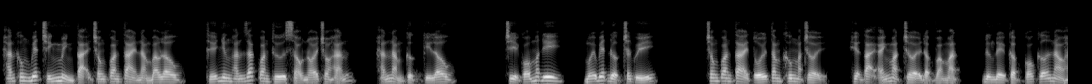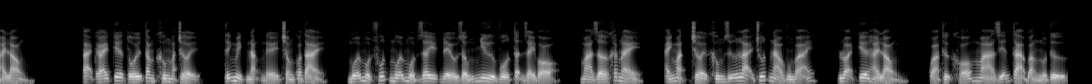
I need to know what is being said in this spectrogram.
Hắn không biết chính mình tại trong quan tài nằm bao lâu, thế nhưng hắn giác quan thứ sáu nói cho hắn hắn nằm cực kỳ lâu. Chỉ có mất đi, mới biết được chân quý. Trong quan tài tối tăm không mặt trời, hiện tại ánh mặt trời đập vào mặt, đừng đề cập có cỡ nào hài lòng. Tại cái kia tối tăm không mặt trời, tĩnh mịch nặng nề trong quan tài, mỗi một phút mỗi một giây đều giống như vô tận dày vò, mà giờ khắc này, ánh mặt trời không giữ lại chút nào vung vãi, loại kia hài lòng, quả thực khó mà diễn tả bằng ngôn từ.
